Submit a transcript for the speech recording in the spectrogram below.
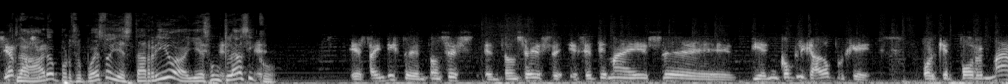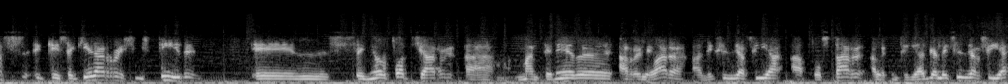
¿cierto? Claro, por supuesto, y está arriba, y es un clásico. está invicto. Entonces, entonces ese tema es eh, bien complicado porque, porque por más que se quiera resistir el señor Pochar a mantener, a relevar a Alexis García, a apostar a la continuidad de Alexis García,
